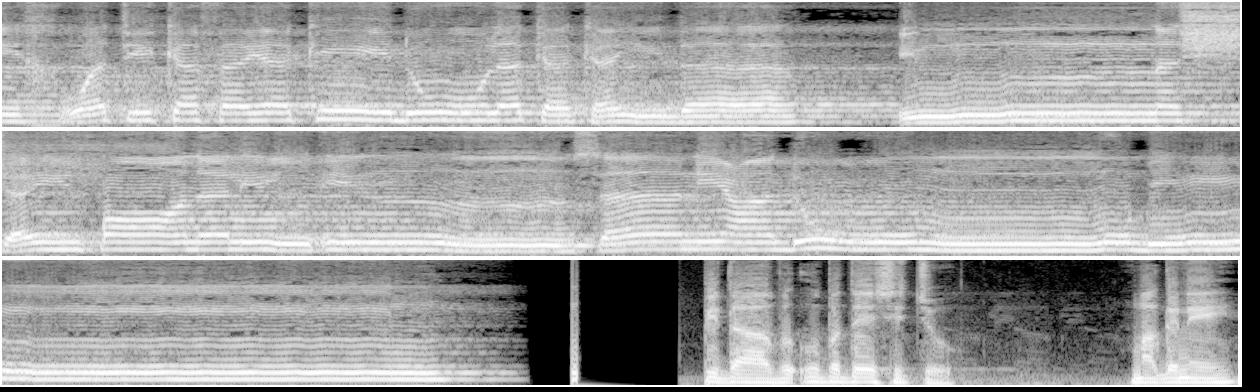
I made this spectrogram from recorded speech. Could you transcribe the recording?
إخوتك فيكيدوا لك كيدا إن الشيطان للإنسان عدو مبين പിതാവ് ഉപദേശിച്ചു മകനെ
